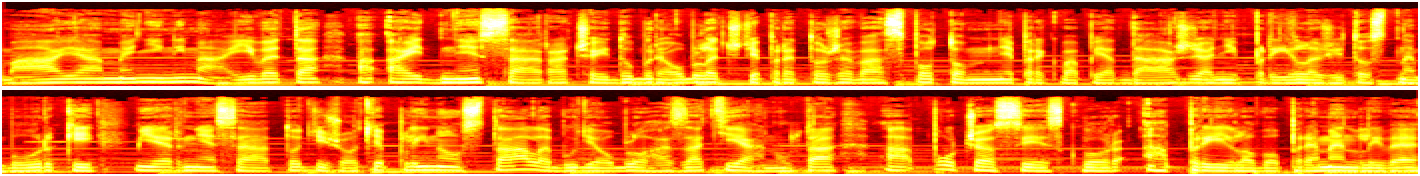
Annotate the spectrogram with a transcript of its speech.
mája, meniny má Iveta a aj dnes sa radšej dobre oblečte, pretože vás potom neprekvapia dážď ani príležitostné búrky. Mierne sa totiž oteplí, no stále bude obloha zatiahnutá a počasie skôr aprílovo premenlivé.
